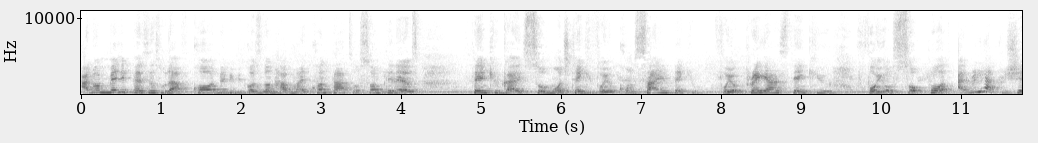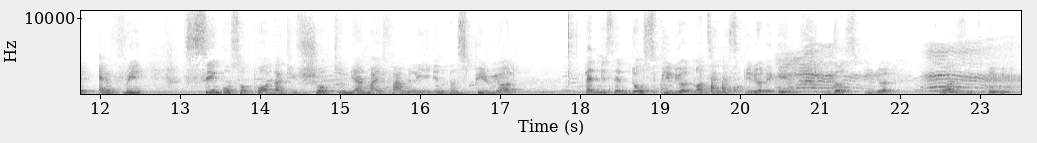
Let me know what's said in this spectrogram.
I know many persons would have called maybe because they don't have my contact or something else thank you guys so much thank you for your concern thank you for your prayers thank you for your support i really appreciate every single support that you showed to me and my family in this period. Let me say those period not in this period again. Those period. What is it baby?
